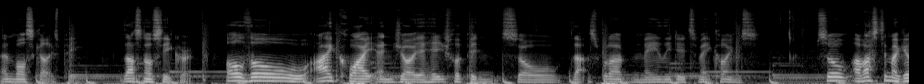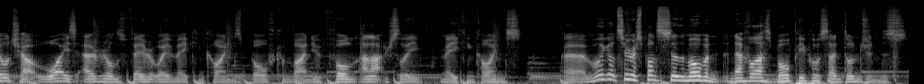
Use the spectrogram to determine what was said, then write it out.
and more skill XP. That's no secret. Although I quite enjoy AH flipping so that's what I mainly do to make coins. So I've asked in my guild chat what is everyone's favourite way of making coins, both combining fun and actually making coins. Uh, I've only got two responses at the moment, nevertheless both people have said dungeons.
